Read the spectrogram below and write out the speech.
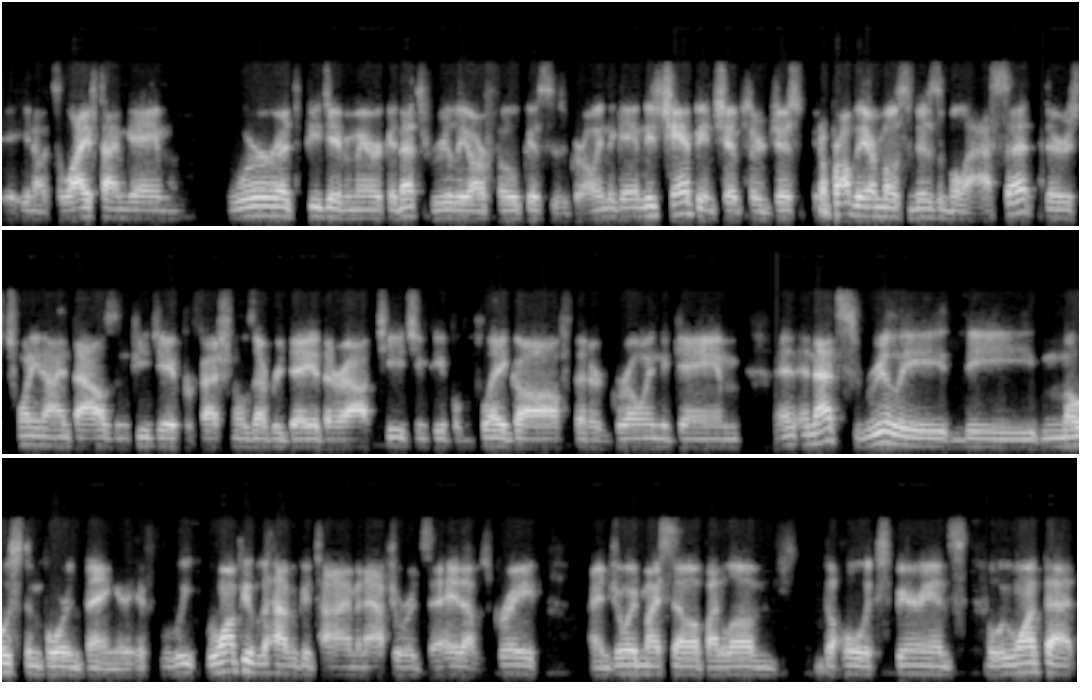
you know it's a lifetime game. We're at the PGA of America. That's really our focus is growing the game. These championships are just, you know, probably our most visible asset. There's 29,000 PGA professionals every day that are out teaching people to play golf, that are growing the game. And, and that's really the most important thing. If we, we want people to have a good time and afterwards say, hey, that was great. I enjoyed myself. I loved the whole experience. But we want that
